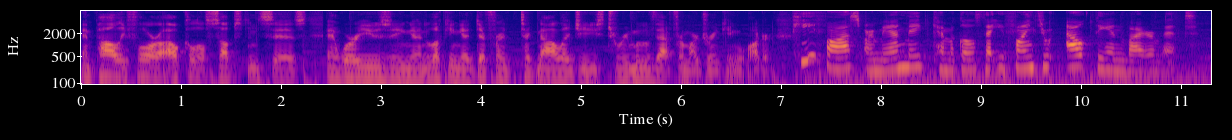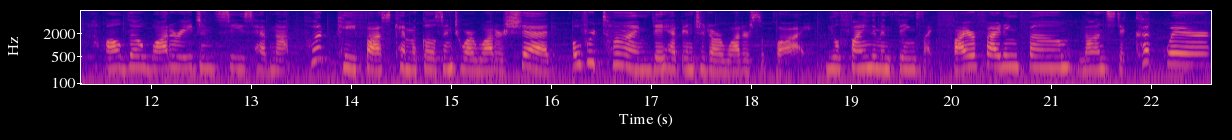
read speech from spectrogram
and polyfluoroalkyl substances, and we're using and looking at different technologies to remove that from our drinking water. PFAS are man-made chemicals that you find throughout the environment. Although water agencies have not put PFAS chemicals into our watershed, over time they have entered our water supply. You'll find them in things like firefighting foam, nonstick cookware,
